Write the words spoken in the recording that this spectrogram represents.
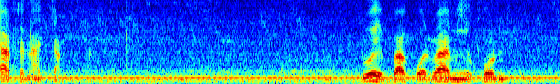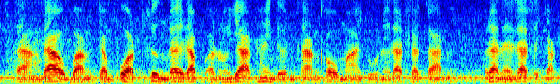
ราชนาจักร ด้วยปรากฏว่ามีคนต่างด้าวบางจำพวก ซึ่งได้รับอนุญาตให้เดินทางเข้ามาอยู่ในราชการและในราชจักร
